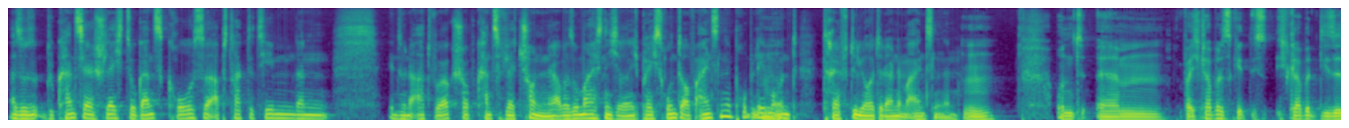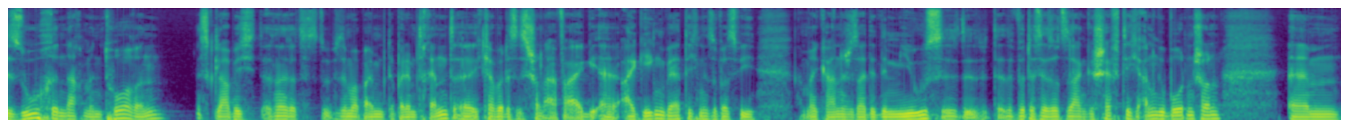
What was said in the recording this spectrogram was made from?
also du kannst ja schlecht so ganz große, abstrakte Themen dann in so eine Art Workshop, kannst du vielleicht schon, ne? aber so mache ich es nicht. Also ich breche es runter auf einzelne Probleme mhm. und treffe die Leute dann im Einzelnen. Mhm. Und ähm, weil ich glaube, es geht, ich glaube, diese Suche nach Mentoren ist, glaube ich, das sind wir beim, bei dem Trend. Äh, ich glaube, das ist schon einfach äh, allgegenwärtig, ne? sowas wie amerikanische Seite The Muse, äh, da wird das ja sozusagen geschäftlich angeboten schon. Ähm,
